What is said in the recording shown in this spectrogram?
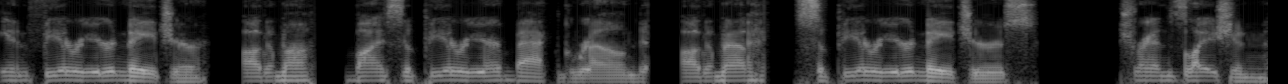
inferior nature, Adama, by superior background, Adama, superior natures. Translation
